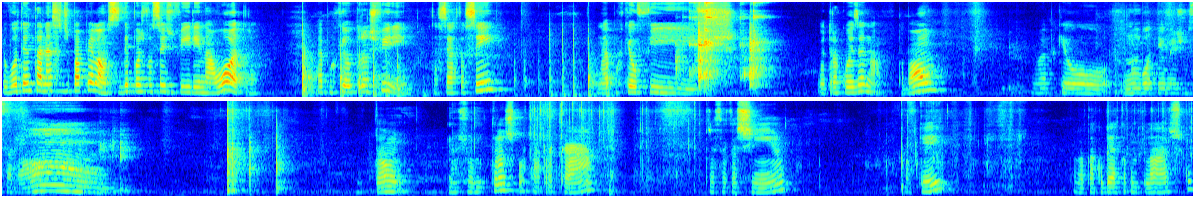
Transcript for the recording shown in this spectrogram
Eu vou tentar nessa de papelão. Se depois vocês virem na outra, é porque eu transferi. Tá certo assim? Não é porque eu fiz outra coisa não, tá bom? Não é porque eu não botei o mesmo sabão. Então, nós vamos transportar para cá, para essa caixinha, ok? Ela tá coberta com plástico.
